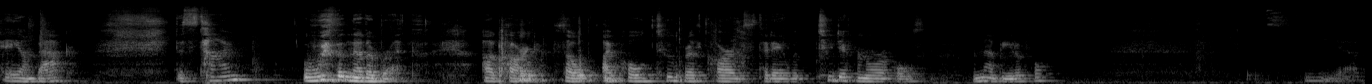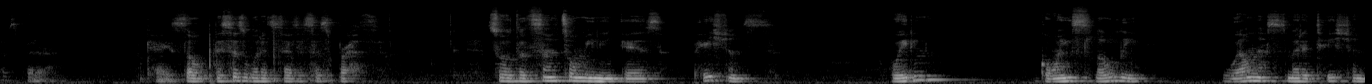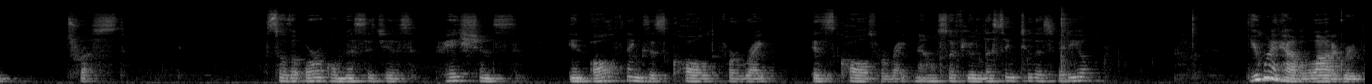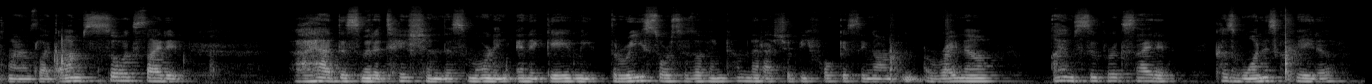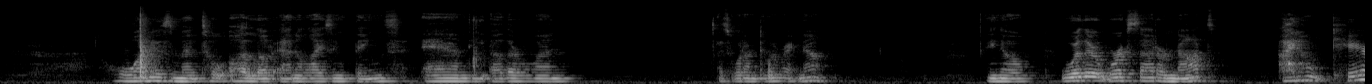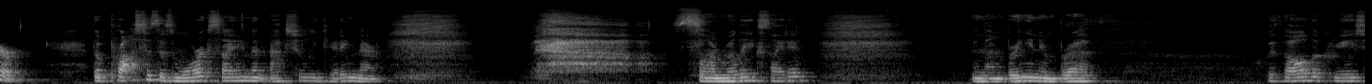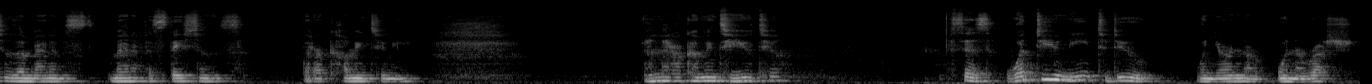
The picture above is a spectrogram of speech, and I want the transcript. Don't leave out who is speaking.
Speaker 1: Okay, I'm back. This time with another breath uh, card. So I pulled two breath cards today with two different oracles. Isn't that beautiful? Yeah, that's better. Okay, so this is what it says. It says breath. So the central meaning is patience, waiting, going slowly, wellness, meditation, trust. So the oracle message is patience in all things is called for right is called for right now. So if you're listening to this video, you might have a lot of great plans. Like I'm so excited. I had this meditation this morning and it gave me three sources of income that I should be focusing on right now. I am super excited because one is creative, one is mental. Oh, I love analyzing things. And the other one is what I'm doing right now. You know, whether it works out or not, I don't care. The process is more exciting than actually getting there. So I'm really excited. And I'm bringing in breath with all the creations and manifestations that are coming to me and that are coming to you too. It says, What do you need to do when you're in a, in a rush?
